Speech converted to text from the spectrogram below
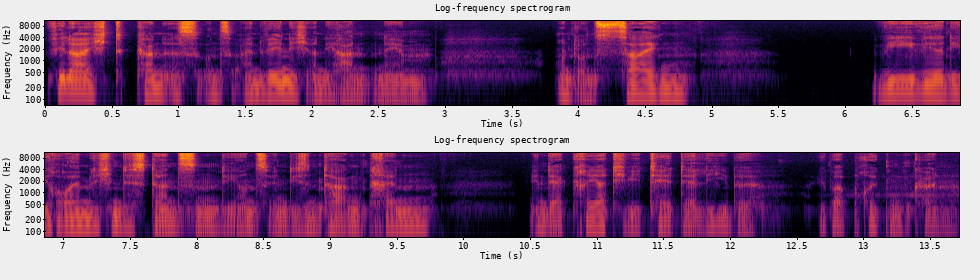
Vielleicht kann es uns ein wenig an die Hand nehmen und uns zeigen, wie wir die räumlichen Distanzen, die uns in diesen Tagen trennen, in der Kreativität der Liebe überbrücken können.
